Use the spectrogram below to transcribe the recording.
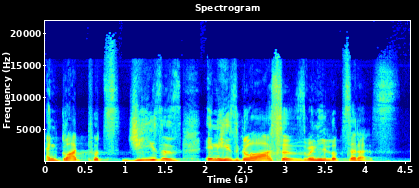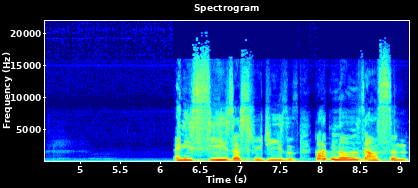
And God puts Jesus in His glasses when He looks at us. And He sees us through Jesus. God knows our sin,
